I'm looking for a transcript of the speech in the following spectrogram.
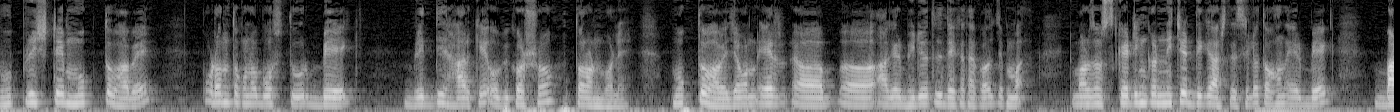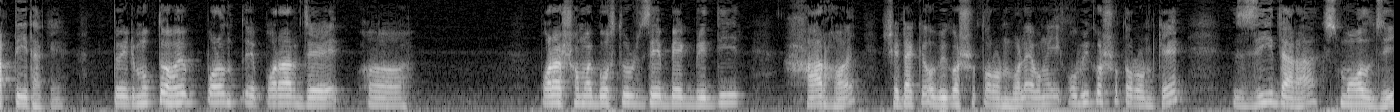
ভূপৃষ্ঠে মুক্তভাবে পড়ন্ত কোনো বস্তুর বেগ বৃদ্ধির হারকে অভিকর্ষ ত্বরণ বলে। মুক্তভাবে, যেমন এর আগের ভিডিওতে দেখে থাকো যে তোমার যখন স্কেটিং করে নিচের দিকে আসতেছিল, তখন এর বেগ বাড়তেই থাকে। তো এটা পড়ন্ত- এ পড়ার যে পড়ার সময় বস্তুর যে বেগ বৃদ্ধির হার হয়, সেটাকে অভিকর্ষ ত্বরণ বলে এবং এই অভিকর্ষ ত্বরণকে জি দ্বারা স্মল জি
